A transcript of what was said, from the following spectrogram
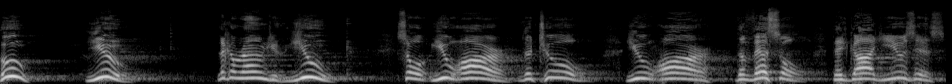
Who? You. Look around you. You. So you are the tool. You are the vessel that God uses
